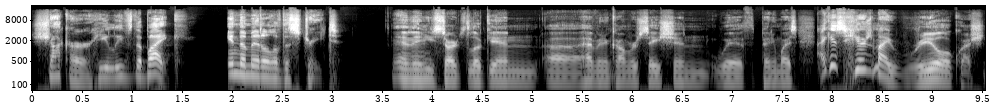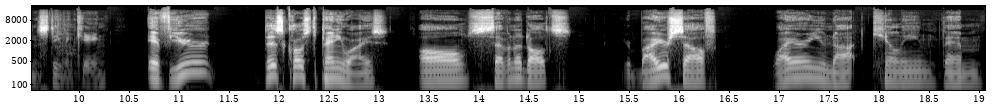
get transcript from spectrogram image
shocker, he leaves the bike in the middle of the street. And then he starts looking, uh, having a conversation with Pennywise. I guess here's my real question, Stephen King. If you're this close to Pennywise, all seven adults, you're by yourself, why are you not killing them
